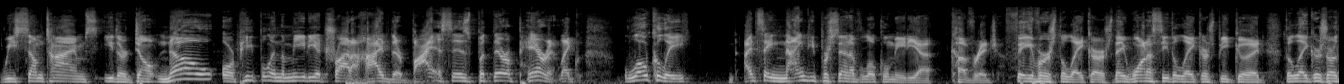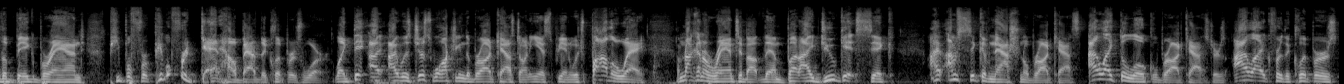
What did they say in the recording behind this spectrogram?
we sometimes either don't know or people in the media try to hide their biases, but they're apparent. Like locally, I'd say 90% of local media coverage favors the Lakers. They want to see the Lakers be good. The Lakers are the big brand. People for people forget how bad the Clippers were. Like they, I, I was just watching the broadcast on ESPN, which by the way, I'm not going to rant about them, but I do get sick I, I'm sick of national broadcasts. I like the local broadcasters. I like for the Clippers,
